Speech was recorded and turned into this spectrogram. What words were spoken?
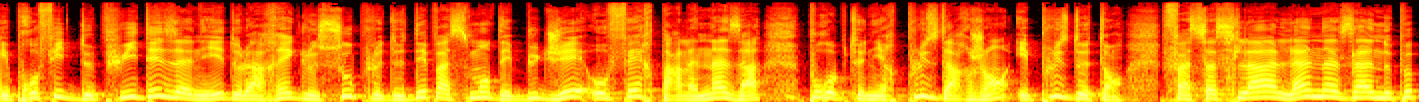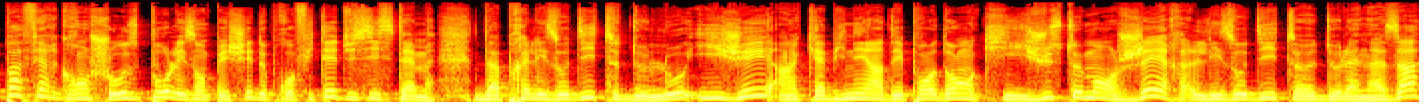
et profite depuis des années de la règle souple de dépassement des budgets offerts par la NASA pour obtenir plus d'argent et plus de temps. Face à cela, la NASA ne peut pas faire grand-chose pour les empêcher de profiter du système. D'après les audits de l'OIG, un cabinet indépendant qui justement gère les audits de la NASA,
